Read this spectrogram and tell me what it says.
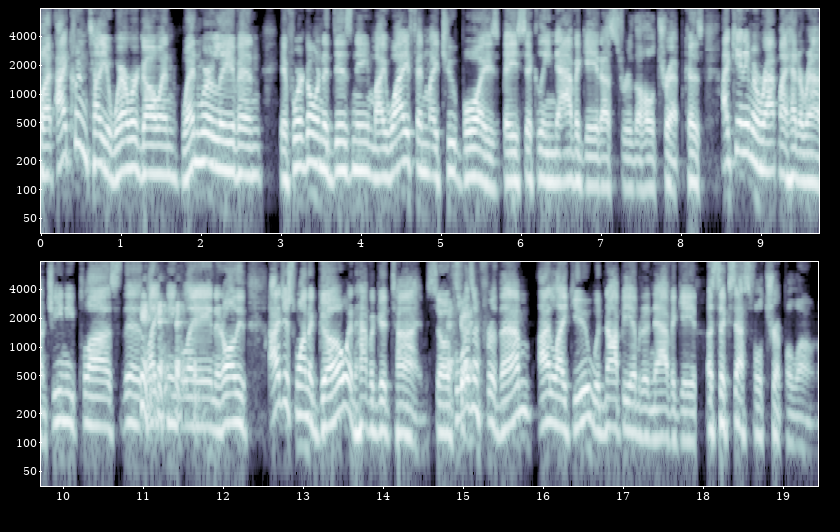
but I couldn't tell you where we're going, when we're leaving. If we're going to Disney, my wife and my two boys basically navigate us through the whole trip because I can't even wrap my head around Genie Plus, the Lightning Lane, and all these. I just want to go and have a good time. So That's if it right. wasn't for them, I, like you, would not be able to navigate a successful trip alone.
